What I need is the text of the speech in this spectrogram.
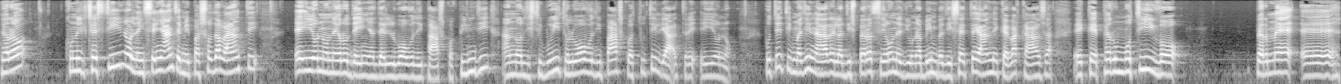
Però con il cestino l'insegnante mi passò davanti e io non ero degna dell'uovo di Pasqua, quindi hanno distribuito l'uovo di Pasqua a tutti gli altri e io no. Potete immaginare la disperazione di una bimba di sette anni che va a casa e che per un motivo per me è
